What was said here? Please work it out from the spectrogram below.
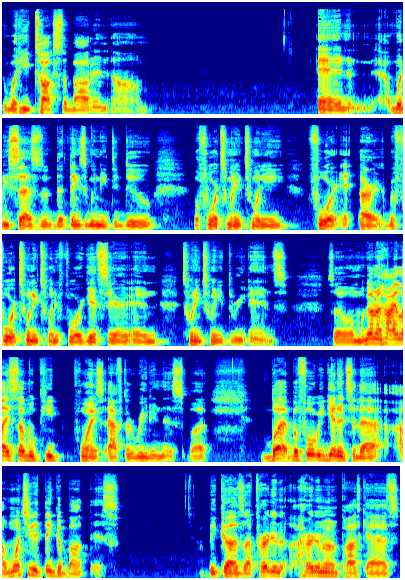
what he talks about, and um, and what he says, the things we need to do before 2024 or before 2024 gets here and 2023 ends. So I'm going to highlight several key points after reading this, but but before we get into that, I want you to think about this because I've heard it I heard it on a podcast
